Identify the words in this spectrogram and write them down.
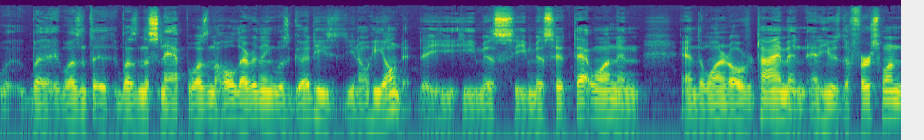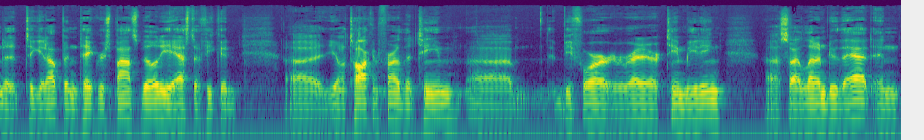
but it wasn't the it wasn't the snap, it wasn't the hold. Everything was good. He's you know he owned it. He he miss he miss hit that one and and the one in overtime, and, and he was the first one to, to get up and take responsibility. He asked if he could, uh, you know, talk in front of the team uh, before right at our team meeting. Uh, so I let him do that, and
